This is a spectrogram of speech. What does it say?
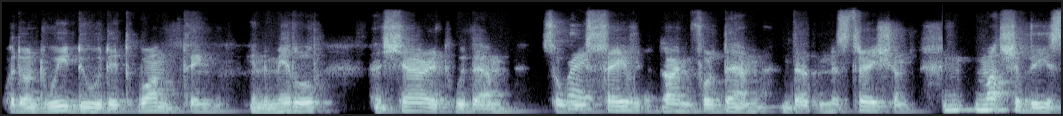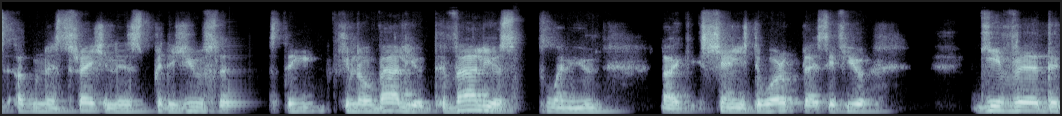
Why don't we do it one thing in the middle and share it with them? So right. we save the time for them the administration. Much of this administration is pretty useless. They give no value. The value is when you like change the workplace. If you give uh, the,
